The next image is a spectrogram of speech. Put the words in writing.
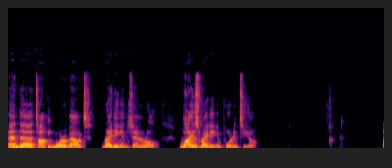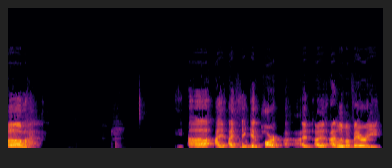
And uh, talking more about writing in general, why is writing important to you? Um, uh, I I think in part I, I, I live a very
